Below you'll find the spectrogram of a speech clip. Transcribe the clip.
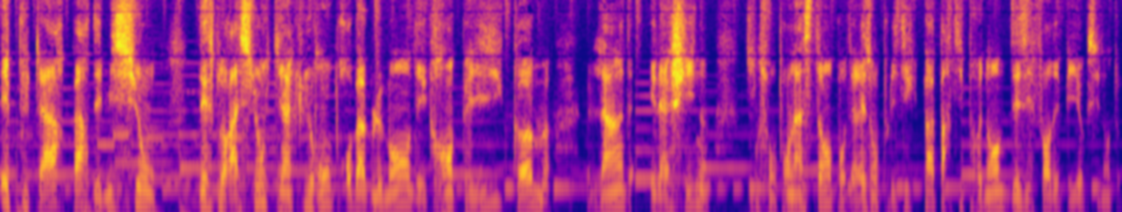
et plus tard par des missions d'exploration qui incluront probablement des grands pays comme l'Inde et la Chine, qui ne sont pour l'instant, pour des raisons politiques, pas partie prenante des efforts des pays occidentaux.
